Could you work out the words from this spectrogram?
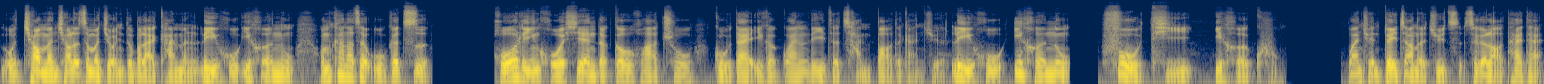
我敲门敲了这么久，你都不来开门，厉呼一何怒？我们看到这五个字。活灵活现的勾画出古代一个官吏的残暴的感觉，厉呼一何怒，复啼一何苦，完全对仗的句子。这个老太太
